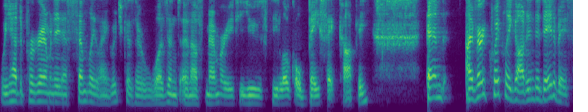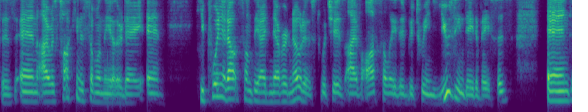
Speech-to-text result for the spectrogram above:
We had to program it in assembly language because there wasn't enough memory to use the local basic copy. And I very quickly got into databases. And I was talking to someone the other day, and he pointed out something I'd never noticed, which is I've oscillated between using databases and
